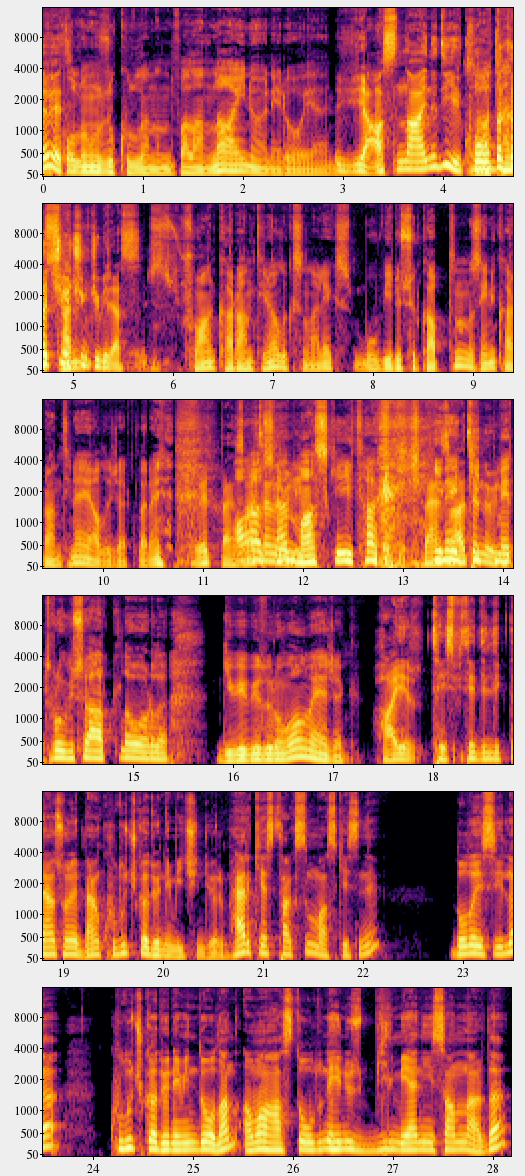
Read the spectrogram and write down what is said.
evet. Kolunuzu kullanın falanla aynı öneri o yani. Ya aslında aynı değil. Kolda Zaten kaçıyor sen- çünkü biraz. Şu an karantinalıksın Alex. Bu virüsü kaptın mı seni karantinaya alacaklar. Hani, Evet ben Aa zaten sen öyleyim. maskeyi tak. Ben Yine zaten git öyleyim. metrobüse atla orada gibi bir durum olmayacak. Hayır, tespit edildikten sonra ben kuluçka dönemi için diyorum. Herkes taksın maskesini. Dolayısıyla kuluçka döneminde olan ama hasta olduğunu henüz bilmeyen insanlar da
